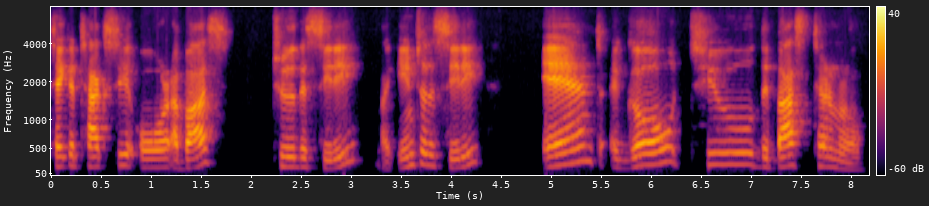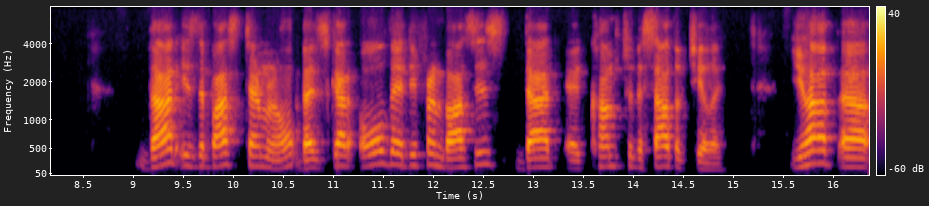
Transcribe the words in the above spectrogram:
take a taxi or a bus to the city, like into the city, and go to the bus terminal. That is the bus terminal that's got all the different buses that uh, come to the south of Chile. You have uh,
